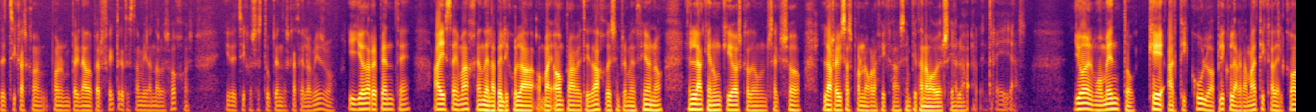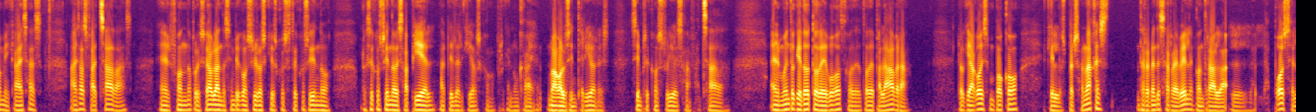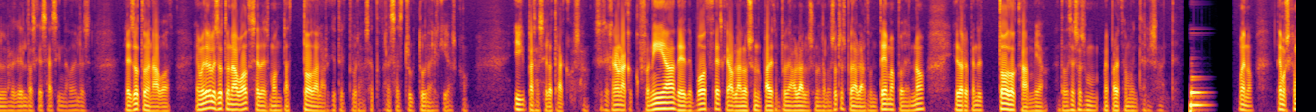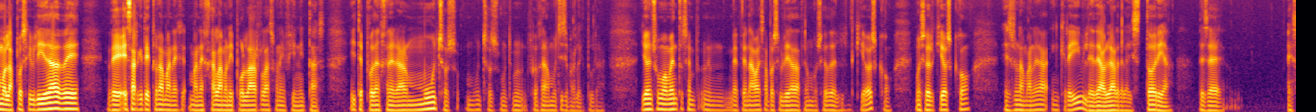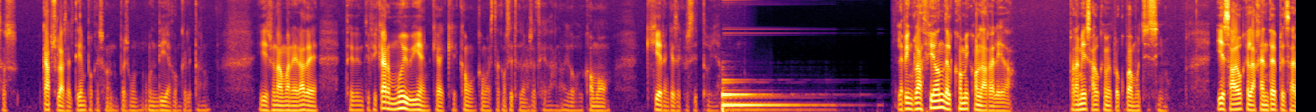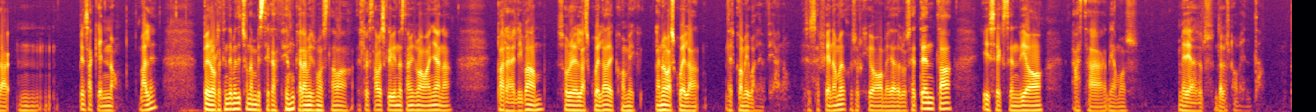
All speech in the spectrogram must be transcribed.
de, chicas con, un peinado perfecto que te están mirando a los ojos y de chicos estupendos que hacen lo mismo. Y yo de repente hay esta imagen de la película My Own Private Idaho que siempre menciono, en la que en un kiosco de un sex shop las revistas pornográficas empiezan a moverse y a hablar entre ellas. Yo en el momento que articulo, aplico la gramática del cómic a esas, a esas fachadas, en el fondo, porque estoy hablando siempre de construir los kioscos, estoy construyendo, lo estoy construyendo esa piel, la piel del kiosco, porque nunca no hago los interiores, siempre construyo esa fachada. En el momento que doto de voz o doto de palabra lo que hago es un poco que los personajes de repente se rebelen contra la, pose en la, que se ha asignado y les, doto una voz. El momento que les doto una voz se desmonta toda la arquitectura, o sea, toda esa estructura del kiosco. Y pasa a ser otra cosa. Se genera una cacofonía de, voces que hablan los unos, parecen poder hablar los unos a los otros, pueden hablar de un tema, pueden no, y de repente todo cambia. Entonces eso me parece muy interesante. Bueno, tenemos como la posibilidad de de esa arquitectura manejarla, manipularla son infinitas y te pueden generar muchos, muchos, muchos muchísimas lecturas. Yo en su momento mm, mencionaba esa posibilidad de hacer un museo del kiosco. El museo del kiosco es una manera increíble de hablar de la historia desde esas cápsulas del tiempo que son pues un, día concreto. Y es una manera de, identificar muy bien que, cómo, cómo, está constituida una sociedad ¿no? y cómo quieren que se constituya. La vinculación del cómic con la realidad. Para mí es algo que me preocupa muchísimo. Y es algo que la gente pensará, mm, piensa que no, ¿vale? Pero recientemente he hecho una investigación que ahora mismo estaba, estaba escribiendo esta misma mañana para el IBAM sobre la escuela de cómic, la nueva escuela del cómic valenciano. Es ese fenómeno que surgió a mediados de los 70 y se extendió hasta, digamos, mediados de los 90.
